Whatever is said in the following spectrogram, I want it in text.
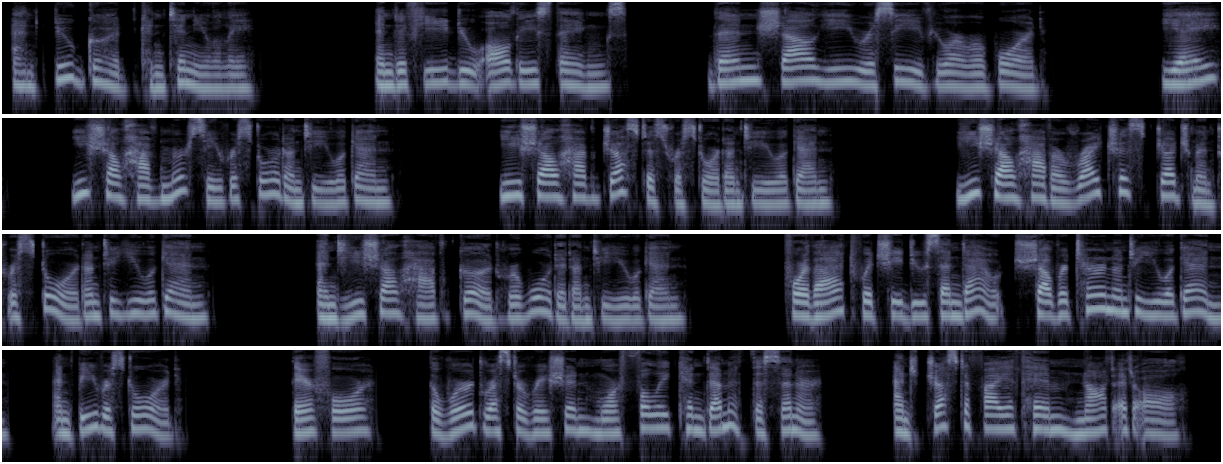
and do good continually. And if ye do all these things, then shall ye receive your reward. Yea, ye shall have mercy restored unto you again. Ye shall have justice restored unto you again. Ye shall have a righteous judgment restored unto you again. And ye shall have good rewarded unto you again. For that which ye do send out shall return unto you again, and be restored. Therefore, the word restoration more fully condemneth the sinner, and justifieth him not at all.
